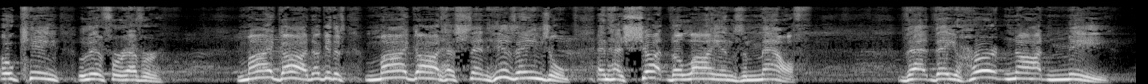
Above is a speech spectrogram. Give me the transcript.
O king, live forever. My God, now get this, my God has sent his angel and has shut the lion's mouth that they hurt not me.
